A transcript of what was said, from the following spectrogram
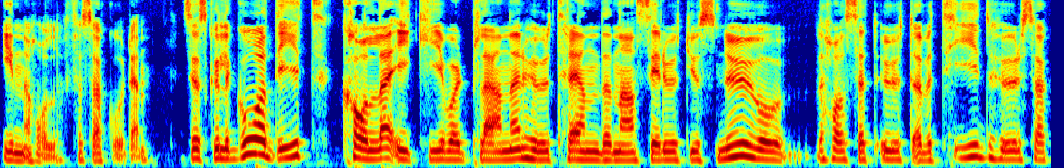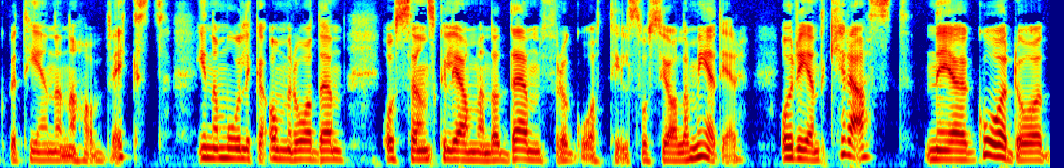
innehåll för sökorden. Så jag skulle gå dit, kolla i Keyword Planner hur trenderna ser ut just nu och har sett ut över tid, hur sökbeteendena har växt inom olika områden. Och sen skulle jag använda den för att gå till sociala medier. Och rent krast, när jag går då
